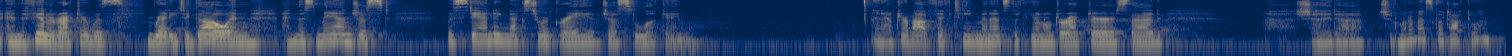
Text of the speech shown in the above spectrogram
And the funeral director was ready to go, and, and this man just was standing next to her grave, just looking. And after about 15 minutes, the funeral director said, should, uh, should one of us go talk to him?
